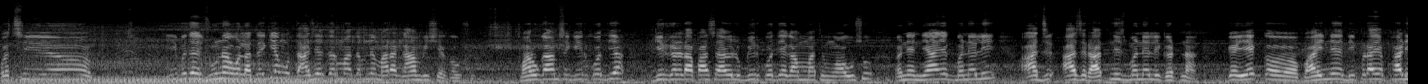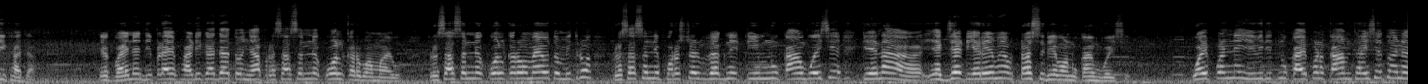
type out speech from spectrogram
પછી એ બધા જૂના ઓલા થઈ ગયા. હું તાજેતરમાં તમને મારા ગામ વિશે કહું છું. મારું ગામ છે ગીરકોદિયા ગીરગઢડા પાસે આવેલું ગીરકોદિયા ગામમાંથી હું આવું છું. અને ત્યાં એક બનેલી, આજ આજ રાતની જ બનેલી ઘટના કે એક ભાઈને દીપડાએ ફાડી ખાધા. એક ભાઈને દીપડાએ ફાડી ખાધા તો ત્યાં પ્રશાસનને કોલ કરવામાં આવ્યો. પ્રશાસનને કોલ કરવામાં આવ્યો તો મિત્રો, પ્રશાસનની ફોરેસ્ટર વિભાગની ટીમનું કામ હોય છે કે એના એક્ઝેક્ટ એરિયામાં ટચ રહેવાનું કામ હોય છે. કોઈ પણને એવી રીતનું કાંઈ પણ કામ થાય છે તો એને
